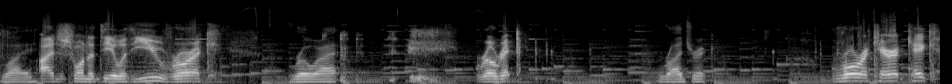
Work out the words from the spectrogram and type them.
Why? I just want to deal with you, Rorik. Rorat, Rorik. Roderick. Rora Carrot Cake.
